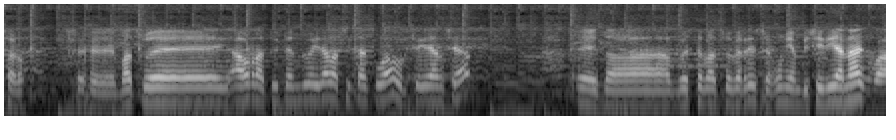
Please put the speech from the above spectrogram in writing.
Claro, e, batzue aurratu iten du irabazitakoa urtean zehar, eta beste batzue berriz, egunian bizidianak, ba,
